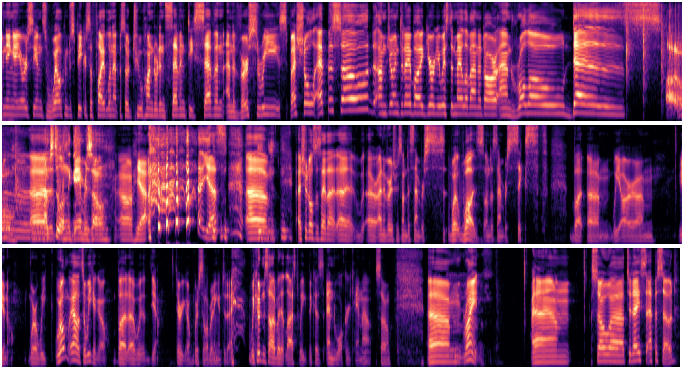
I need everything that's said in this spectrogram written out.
Evening, Eorzeans. Welcome to Speakers of Eidolon, episode 277, anniversary special episode. I'm joined today by Georgi Wiston, Mail of Anadar, and Rollo Des. Oh, Uh, I'm still in the gamer zone. Oh yeah. yes. Um, I should also say that uh, our anniversary is on December s- was on December sixth, but um, we are um, you know we're a week. Well, well, it's a week ago, but uh, we, yeah. There we go. We're celebrating it today. we couldn't celebrate it last week because Endwalker came out. So, um, right. Um, so uh, today's episode,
